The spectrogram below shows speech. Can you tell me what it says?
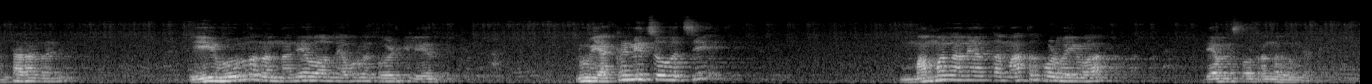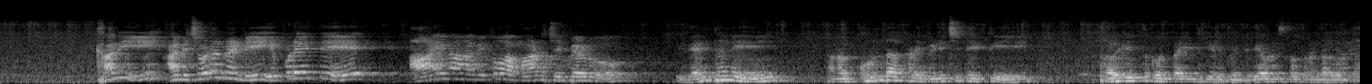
అంటారా రండి ఈ ఊర్లో నన్ను అనేవాళ్ళు ఎవరు తోటికి లేరు. నువ్వు ఎక్కడి నుంచో వచ్చి మమ్మల్ని అనేంత మాత్రం పొడవైవా దేవుని స్తోత్రం కలుగుంది. కానీ ఆమె చూడండి ఎప్పుడైతే ఆయన ఆమెతో ఆ మాట చెప్పాడో వెంటనే తన గుండె అక్కడ విడిచిపెట్టి పరిగెత్తుకుంటా ఇంటికి వెళ్ళిపోయింది. దేవుని స్తోత్రం కలుగుంటా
